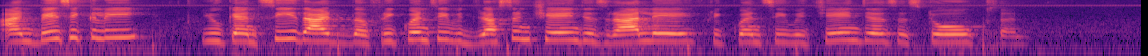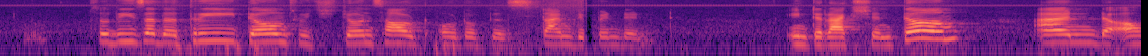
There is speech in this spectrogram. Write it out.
And basically, you can see that the frequency which does not change is Rayleigh, frequency which changes is Stokes and so these are the three terms which turns out out of this time dependent interaction term and uh,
